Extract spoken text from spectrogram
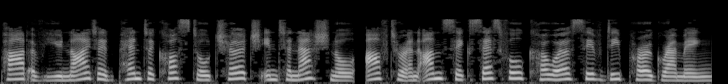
part of United Pentecostal Church Church International, after an unsuccessful coercive deprogramming.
